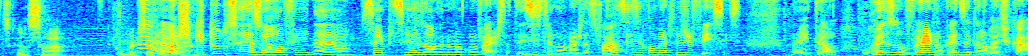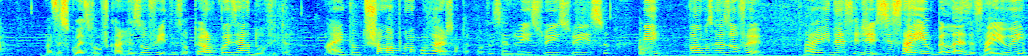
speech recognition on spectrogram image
descansar Conversar é, eu acho que tudo se resolve, né? Sempre se resolve numa conversa. Existem conversas fáceis e conversas difíceis. Né? Então, o resolver não quer dizer que ela vai ficar, mas as coisas vão ficar resolvidas. A pior coisa é a dúvida. Né? Então, te chamar para uma conversa. Está acontecendo isso, isso, isso, e vamos resolver. Né? E decidir. Se saiu, beleza, saiu e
